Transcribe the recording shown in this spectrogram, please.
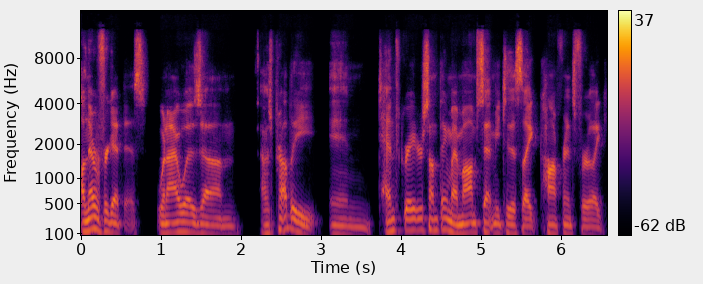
I'll never forget this. When I was, um, I was probably in 10th grade or something. My mom sent me to this like conference for like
